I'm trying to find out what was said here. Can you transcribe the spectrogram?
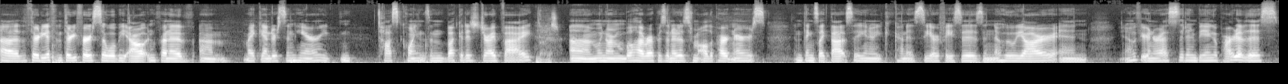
uh, the 30th and 31st. So we'll be out in front of um, Mike Anderson here. You can toss coins and bucket as you drive by. Nice. Um, we normally will have representatives from all the partners and things like that. So, you know, you can kind of see our faces and know who we are. And, you know, if you're interested in being a part of this,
